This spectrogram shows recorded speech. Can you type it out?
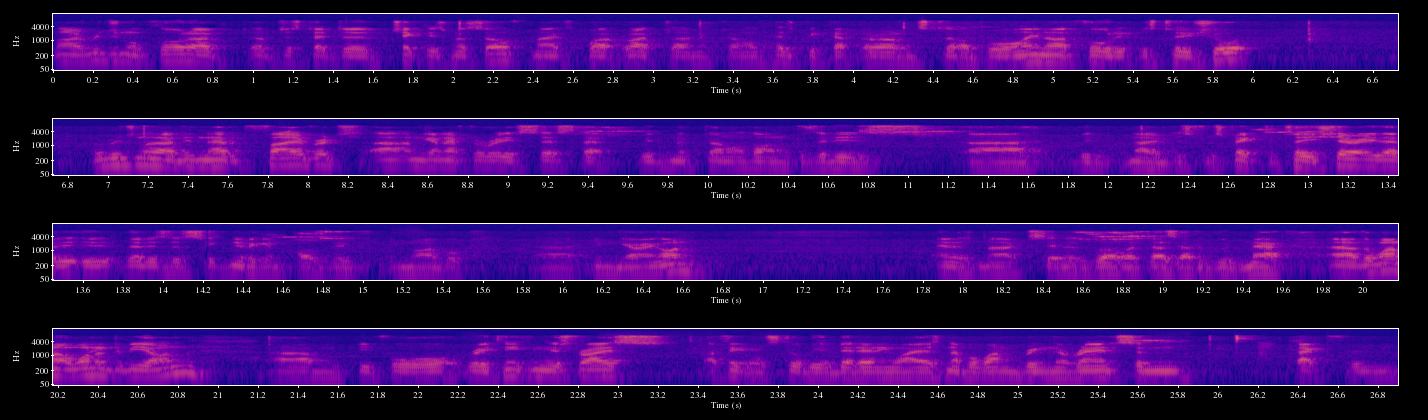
my original thought. I've, I've, just had to check this myself. Mark's quite right. Joe McDonald has picked up the ride on Stella Pauline. I thought it was too short. Originally, I didn't have it favourite. Uh, I'm going to have to reassess that with McDonald on because it is, uh, with no disrespect to T Sherry, that is, that is a significant positive in my book. Uh, him going on, and as Mark said as well, it does have a good map. Uh, the one I wanted to be on um, before rethinking this race, I think it'll still be a bet anyway. Is number one, Bring the Ransom, back from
